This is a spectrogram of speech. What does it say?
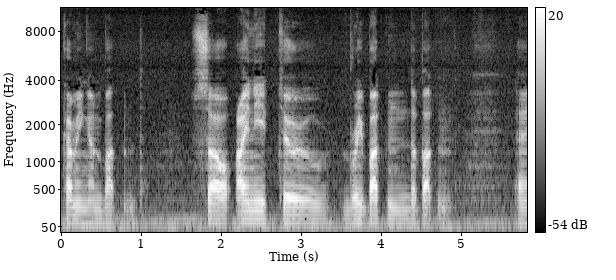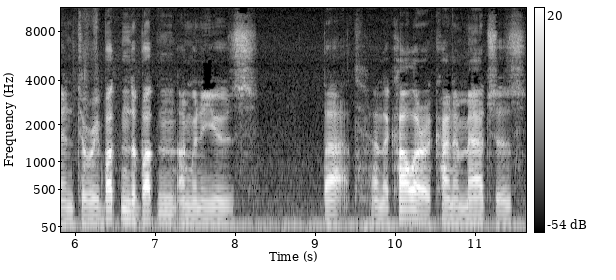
coming unbuttoned. So I need to rebutton the button. And to rebutton the button, I'm going to use that. And the color kind of matches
